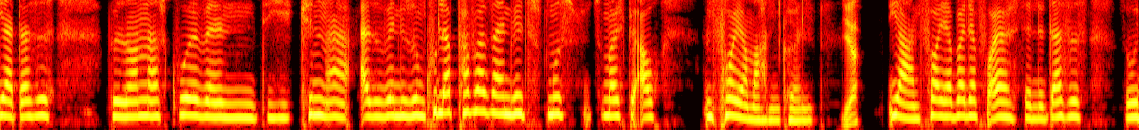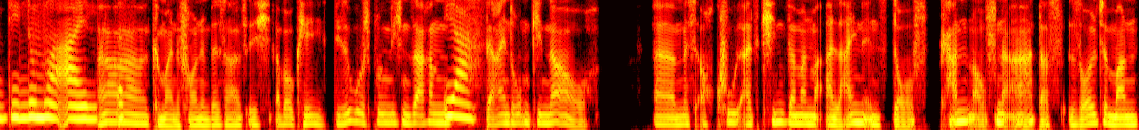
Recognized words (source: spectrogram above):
Ja, das ist besonders cool, wenn die Kinder, also wenn du so ein cooler Papa sein willst, musst du zum Beispiel auch ein Feuer machen können. Ja? Ja, ein Feuer bei der Feuerstelle. Das ist so die Nummer eins. Das, Ah, kann meine Freundin besser als ich. Aber okay, diese ursprünglichen Sachen ja, beeindrucken Kinder auch. Ähm, ist auch cool als Kind, wenn man mal alleine ins Dorf kann auf eine Art. Das sollte man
